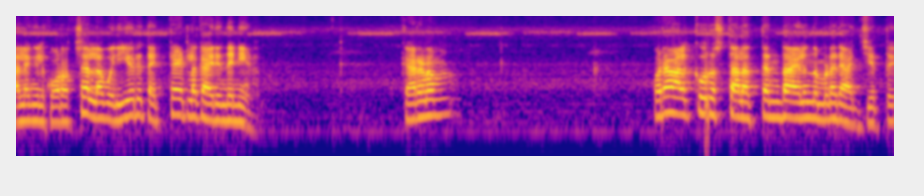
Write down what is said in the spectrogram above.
അല്ലെങ്കിൽ കുറച്ചല്ല വലിയൊരു തെറ്റായിട്ടുള്ള കാര്യം തന്നെയാണ്. കാരണം ഒരാൾക്ക് ഒരു സ്ഥലത്ത് എന്തായാലും നമ്മുടെ രാജ്യത്ത്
